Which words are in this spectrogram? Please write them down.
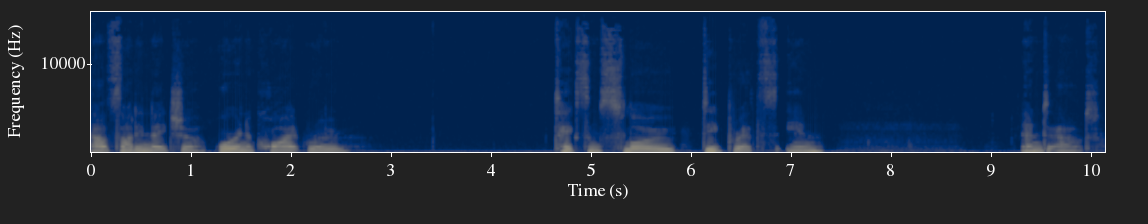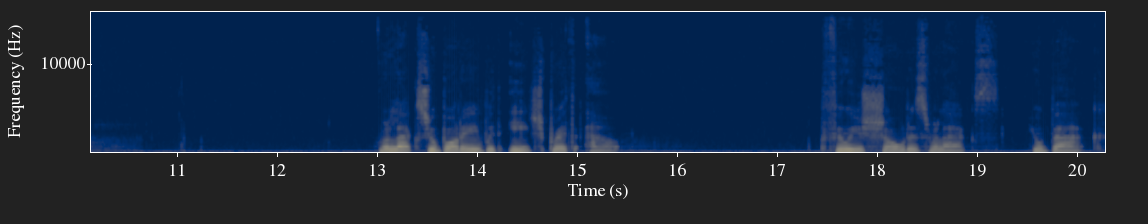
outside in nature or in a quiet room. Take some slow, deep breaths in and out. Relax your body with each breath out. Feel your shoulders relax, your back.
